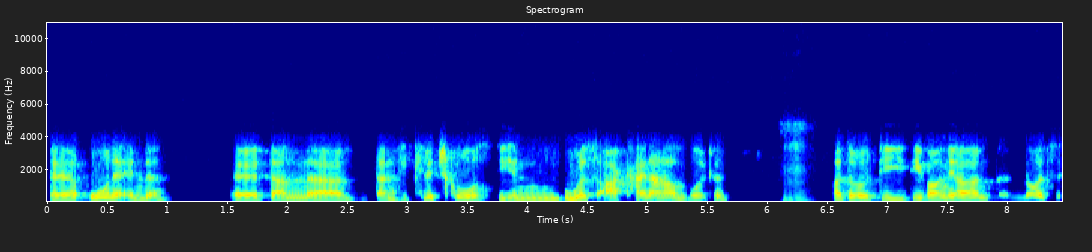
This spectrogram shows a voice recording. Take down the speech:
äh, ohne Ende, äh, dann, äh, dann die Klitschkos, die in den USA keiner haben wollte. Hm. Also die, die waren ja 19,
